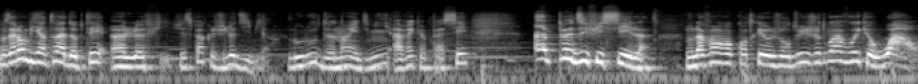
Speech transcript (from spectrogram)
Nous allons bientôt adopter un Luffy, j'espère que je le dis bien. Loulou d'un an et demi avec un passé un peu difficile. Nous l'avons rencontré aujourd'hui, je dois avouer que waouh,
